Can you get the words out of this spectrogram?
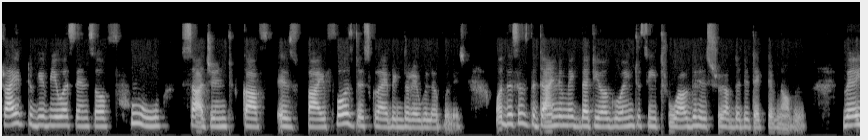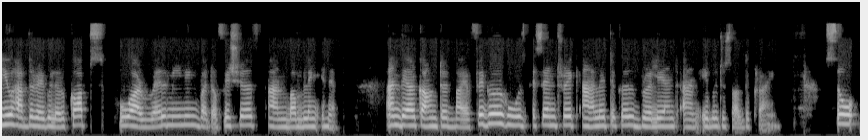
tried to give you a sense of who Sergeant Cuff is by first describing the regular police. Well, this is the dynamic that you are going to see throughout the history of the detective novel, where you have the regular cops who are well meaning but officious and bumbling inept. And they are countered by a figure who is eccentric, analytical, brilliant, and able to solve the crime. So,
